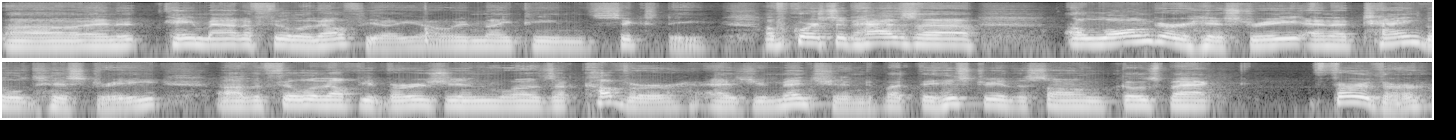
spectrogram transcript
uh, and it came out of Philadelphia, you know, in 1960. Of course, it has a a longer history and a tangled history. Uh, the Philadelphia version was a cover, as you mentioned, but the history of the song goes back further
